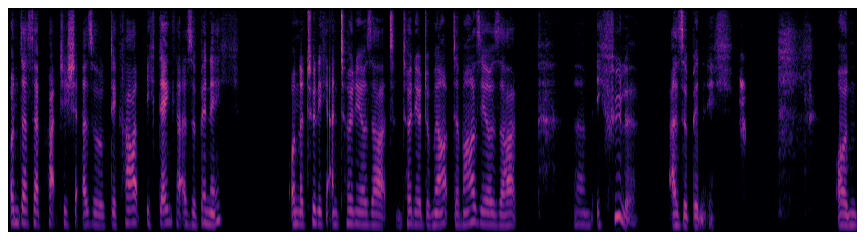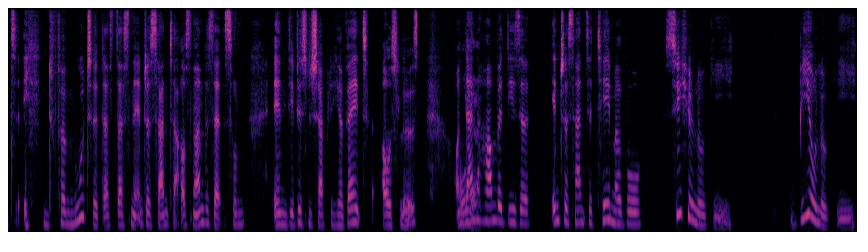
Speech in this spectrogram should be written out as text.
und dass er praktisch, also Descartes, ich denke, also bin ich. Und natürlich Antonio sagt, Antonio Damasio sagt, ähm, ich fühle, also bin ich. Und ich vermute, dass das eine interessante Auseinandersetzung in die wissenschaftliche Welt auslöst. Und oh, dann ja. haben wir diese interessante Thema, wo Psychologie, Biologie,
